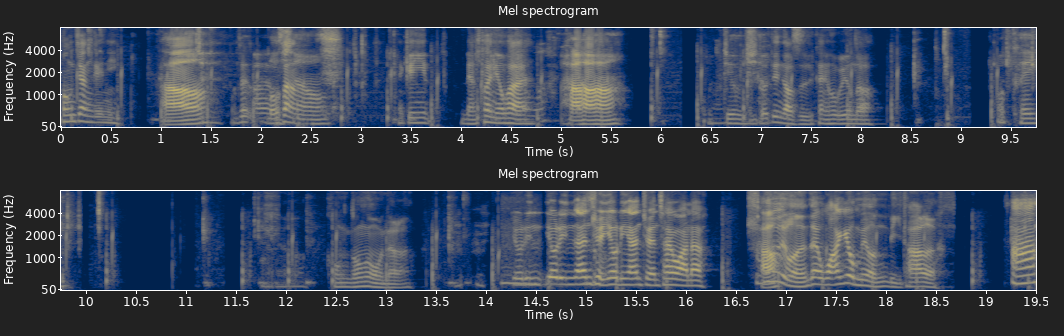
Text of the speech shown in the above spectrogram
空降给你，好，我在楼上，还给你两块牛排，好好好，我丢一下垫脚石，看你会不会用到。，OK，空中是我们的了。幽灵幽灵安全，幽灵安全，拆完了。是不是有人在挖，又没有人理他了？啊，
